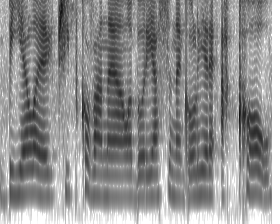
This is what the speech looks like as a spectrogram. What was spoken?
biele, čipkované alebo riasené goliere a kov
